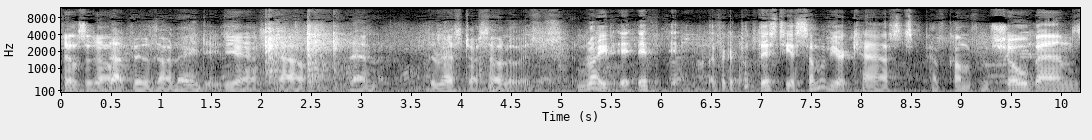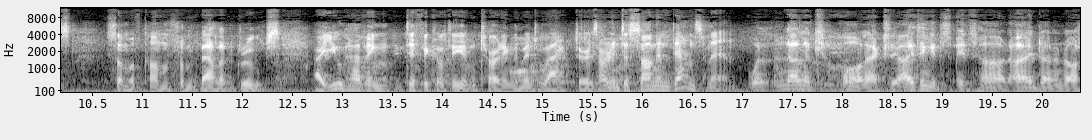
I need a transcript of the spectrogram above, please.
fills it up. that fills our ladies. Yes. Now, then the rest are soloists. Right. If, if if I could put this to you, some of your casts have come from show bands. Some have come from ballad groups. Are you having difficulty in turning them into actors or into song and dance men? Well, none at all, actually. I think it's it's hard. I've done it not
